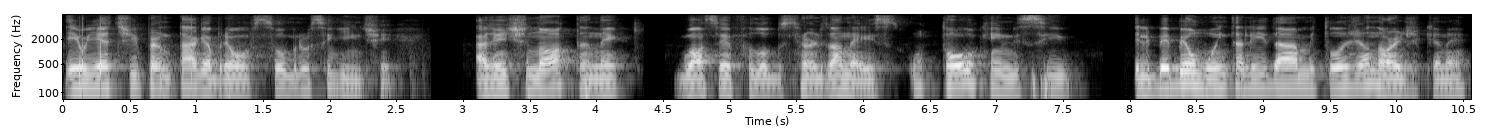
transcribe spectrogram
Eu ia te perguntar, Gabriel, sobre o seguinte. A gente nota, né, igual você falou do Senhor dos Anéis, o Tolkien, ele, se, ele bebeu muito ali da mitologia nórdica, né?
